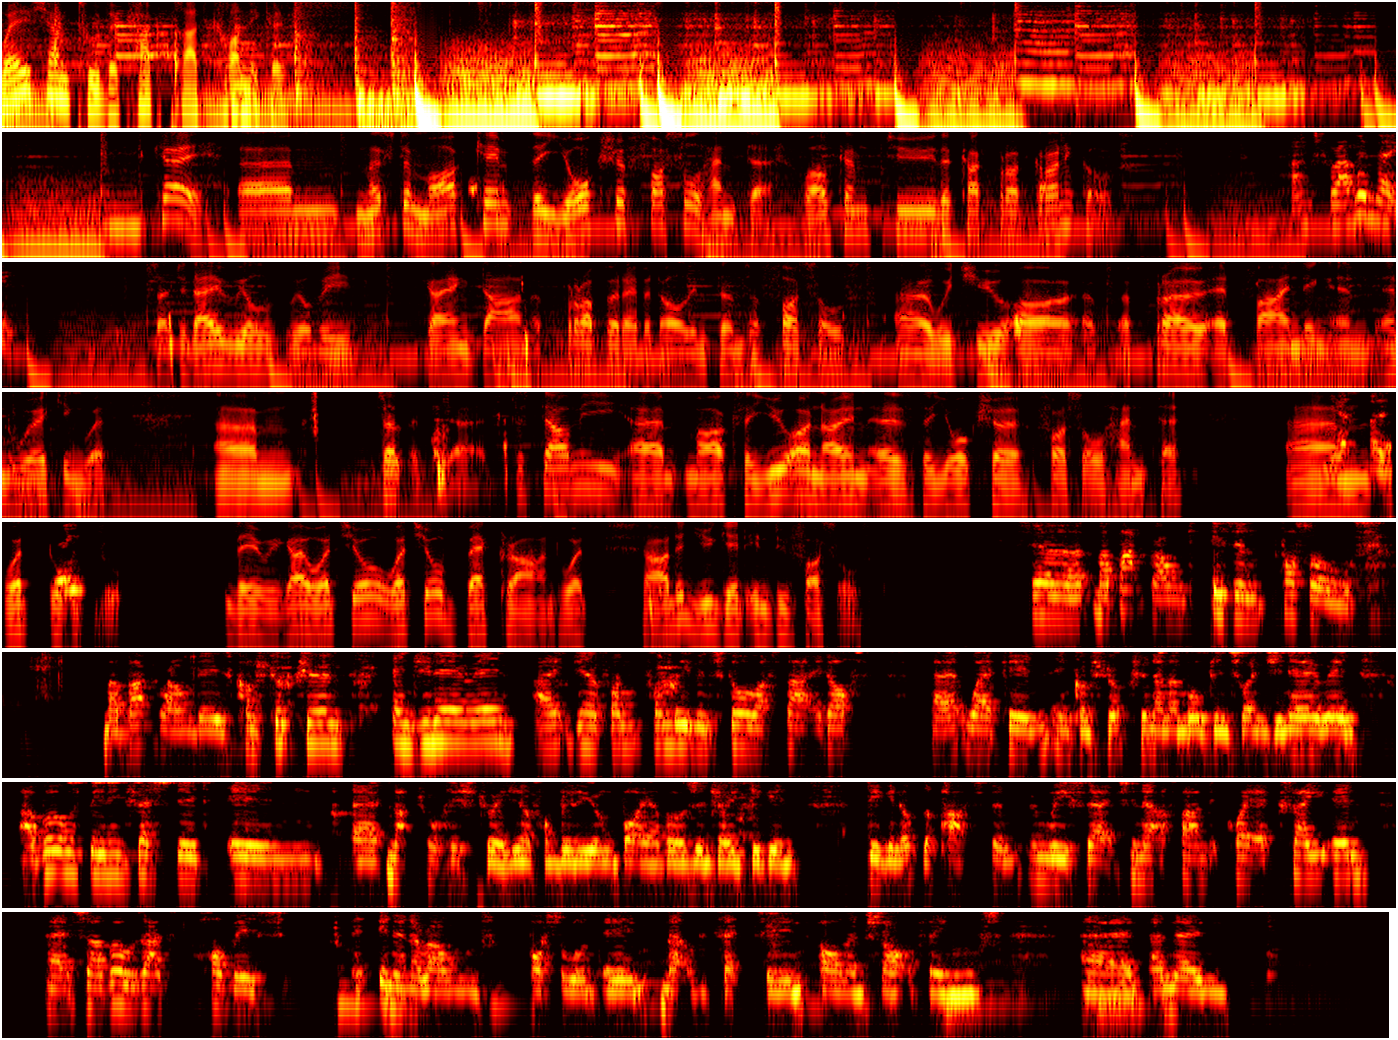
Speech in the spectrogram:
Welcome to the Kackbrat Chronicles. Okay, um, Mr. Mark Kemp, the Yorkshire fossil hunter. Welcome to the Kakbrot Chronicles. Thanks for having me. So today we'll we'll be going down a proper rabbit hole in terms of fossils, uh, which you are a, a, pro at finding and, and working with. Um, so uh, just tell me, um, Mark. So you are known as the Yorkshire fossil hunter. Um, yeah, what, what there we go. What's your what's your background? What how did you get into fossils? So my background isn't fossils. My background is construction, engineering. I, you know, from from leaving school, I started off uh, working in construction, and I moved into engineering. I've always been interested in uh, natural history. You know, from being a young boy, I've always enjoyed digging digging up the past and, and researching it. I found it quite exciting. Uh, so I've always had hobbies in and around fossil hunting, metal detecting, all them sort of things. Um, and then,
